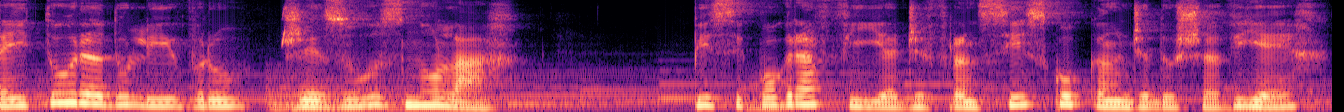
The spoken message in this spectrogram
Leitura do livro Jesus no Lar. Psicografia de Francisco Cândido Xavier,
